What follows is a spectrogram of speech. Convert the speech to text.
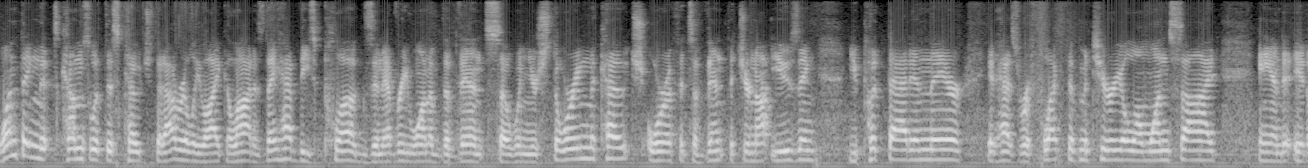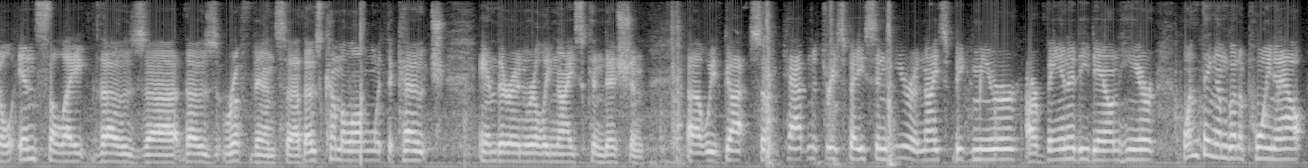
One thing that comes with this coach that I really like a lot is they have these plugs in every one of the vents. So when you're storing the coach, or if it's a vent that you're not using, you put that in there. It has reflective material on one side, and it'll insulate those uh, those roof vents. Uh, those come along with the coach, and they're in really nice condition. Uh, we've got some cabinetry space in here, a nice big mirror, our vanity down here. One thing I'm going to point out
